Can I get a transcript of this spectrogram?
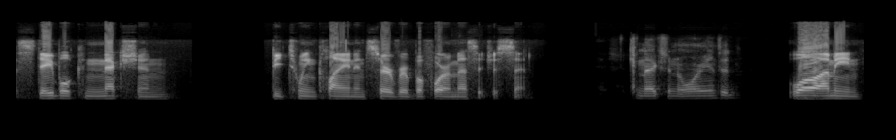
stable connection between client and server before a message is sent? Connection oriented. Well, I mean,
